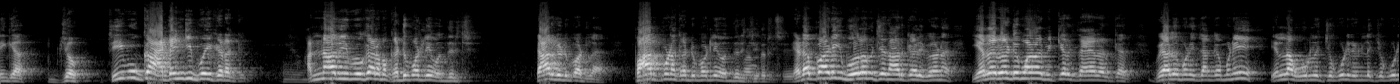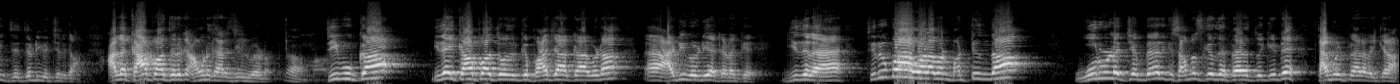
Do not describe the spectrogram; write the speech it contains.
நீங்கள் ஜோ திமுக அடங்கி போய் கிடக்கு. அண்ணா திமுக நம்ம கட்டுப்பாட்டிலே வந்துருச்சு. யார் கட்டுப்பாட்டில்? பார்ப்பன கட்டுப்பாட்டிலே வந்துருச்சு. எடப்பாடிக்கு முதலமைச்சர் நாற்காலி வேணும். எதை வேண்டுமானாலும் விற்கிறதுக்கு தயாராக இருக்கார். வேலுமணி தங்கமணி எல்லாம் ஒரு லட்சம் கோடி ரெண்டு லட்சம் கோடி திருடி வச்சிருக்கான். அதை காப்பாத்துறதுக்கு அவனுக்கு அரசியல் வேணும். திமுக இதை காப்பாற்றுவதற்கு பாஜகவிட அடிவடியாக கிடக்கு. இதில் திருமாவளவன் மட்டும்தான் ஒரு லட்சம் பேருக்கு சமஸ்கிருத பேரை தூக்கிட்டு தமிழ் பேரை வைக்கிறான்.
